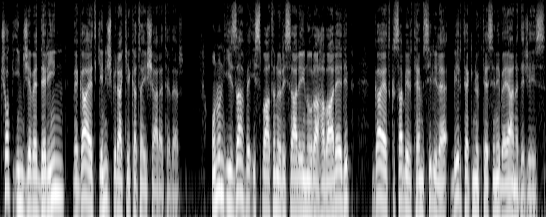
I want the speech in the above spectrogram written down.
çok ince ve derin ve gayet geniş bir hakikata işaret eder. Onun izah ve ispatını Risale-i Nur'a havale edip, gayet kısa bir temsil ile bir tek nüktesini beyan edeceğiz.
